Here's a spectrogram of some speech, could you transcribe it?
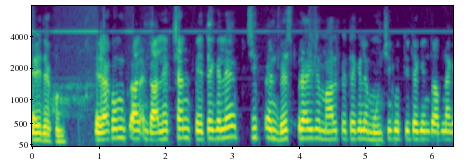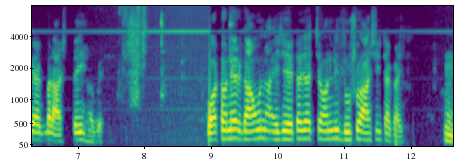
এই দেখুন। এরকম কালেকশন পেতে গেলে চিপ অ্যান্ড বেস্ট প্রাইসে মাল পেতে গেলে মুন্সি কুর্তিতে কিন্তু আপনাকে একবার আসতেই হবে। কটনের গাউন এই যে এটা যাচ্ছে অনলি দুশো আশি টাকায়। হুম।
